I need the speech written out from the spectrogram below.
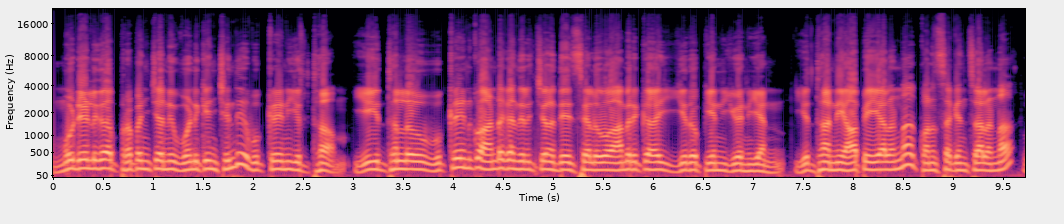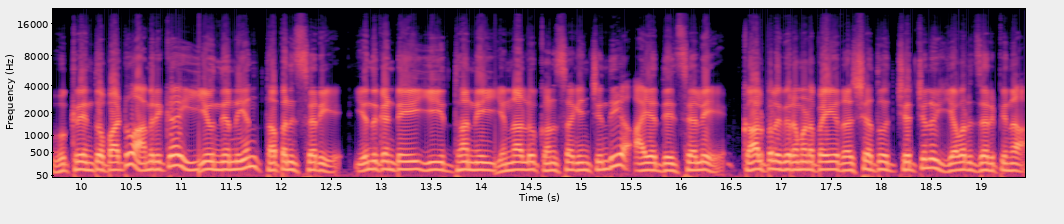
మూడేళ్ళుగా ప్రపంచాన్ని వణికించింది ఉక్రెయిన్ యుద్ధం. ఈ యుద్ధంలో ఉక్రెయిన్కు అండగా నిలిచిన దేశాలు అమెరికా యూరోపియన్ యూనియన్. యుద్ధాన్ని ఆపేయాలన్నా కొనసాగించాలన్నా ఉక్రెయిన్తో పాటు అమెరికా ఈ నిర్ణయం తప్పనిసరి. ఎందుకంటే ఈ యుద్ధాన్ని ఎన్నాళ్ళు కొనసాగించింది ఆయా దేశాలే. కాల్పుల విరమణపై రష్యాతో చర్చలు ఎవరు జరిపినా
